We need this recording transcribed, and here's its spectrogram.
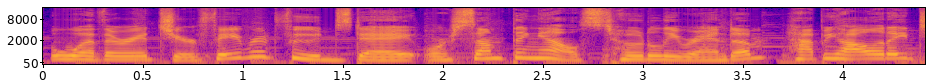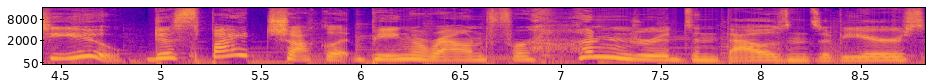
Whether it's your favorite foods day or something else totally random, happy holiday to you. Despite chocolate being around for hundreds and thousands of years,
